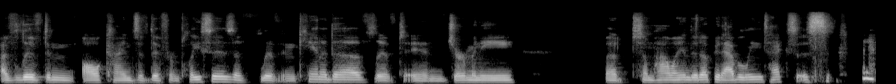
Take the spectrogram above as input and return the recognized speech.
I've lived in all kinds of different places. I've lived in Canada, I've lived in Germany, but somehow I ended up in Abilene, Texas.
